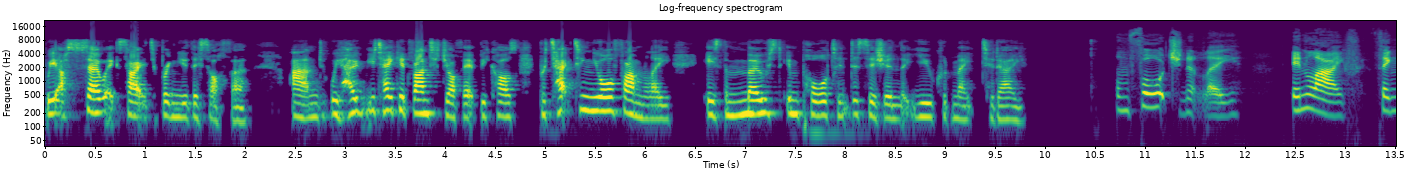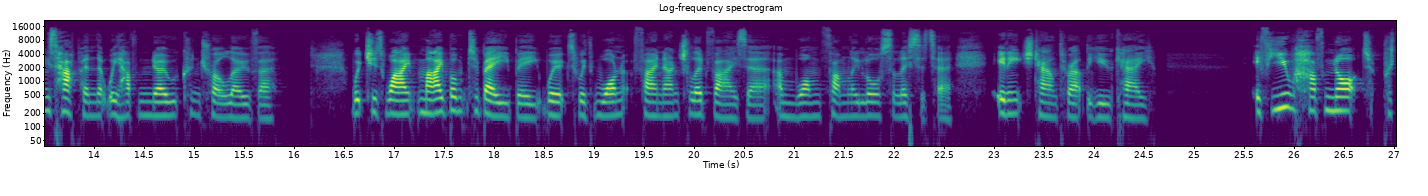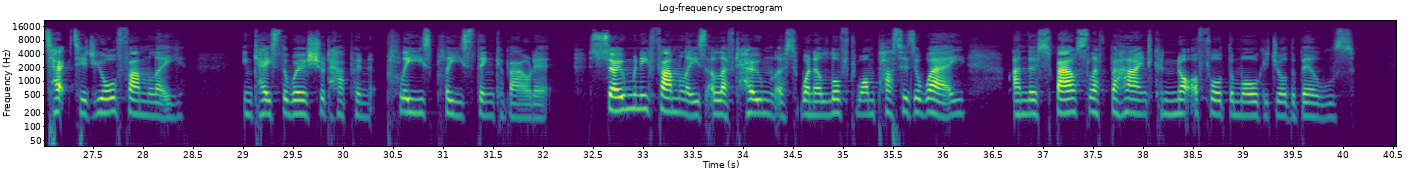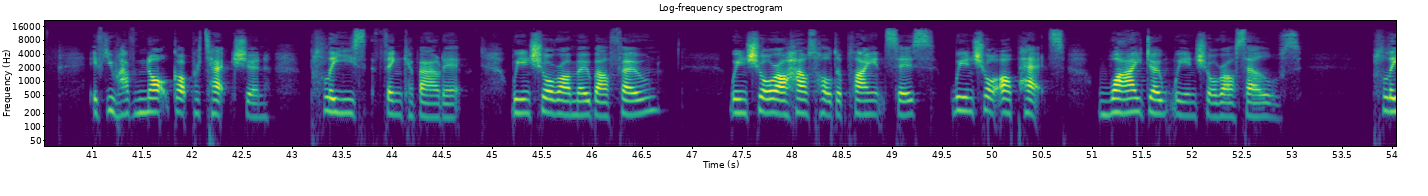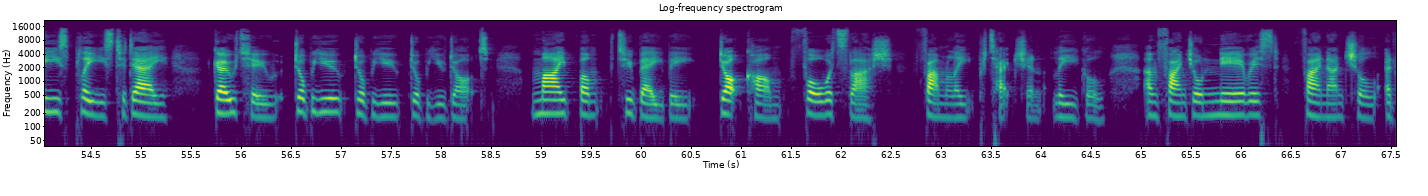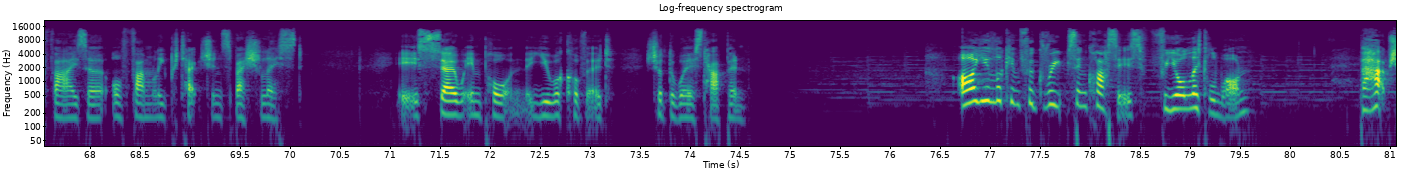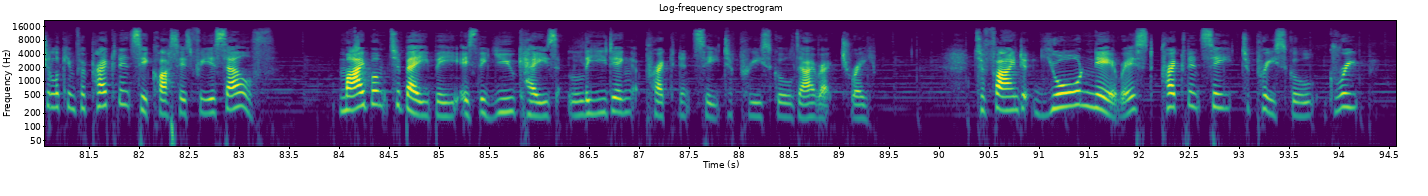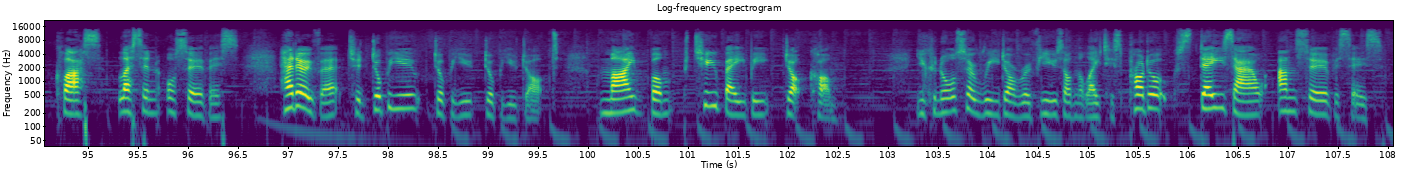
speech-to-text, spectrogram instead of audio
We are so excited to bring you this offer and we hope you take advantage of it because protecting your family is the most important decision that you could make today. Unfortunately, in life, things happen that we have no control over, which is why My Bump to Baby works with one financial advisor and one family law solicitor in each town throughout the UK. If you have not protected your family in case the worst should happen, please, please think about it. So many families are left homeless when a loved one passes away and the spouse left behind cannot afford the mortgage or the bills. If you have not got protection, please think about it. We insure our mobile phone, we insure our household appliances, we insure our pets. Why don't we insure ourselves? Please, please, today go to www.mybumptobaby.com dot com forward slash family protection legal and find your nearest financial advisor or family protection specialist. It is so important that you are covered should the worst happen. Are you looking for groups and classes for your little one? Perhaps you're looking for pregnancy classes for yourself. My Bump to Baby is the UK's leading pregnancy to preschool directory. To find your nearest pregnancy to preschool group, class, lesson, or service, head over to www.mybumptobaby.com. You can also read our reviews on the latest products, days out, and services.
